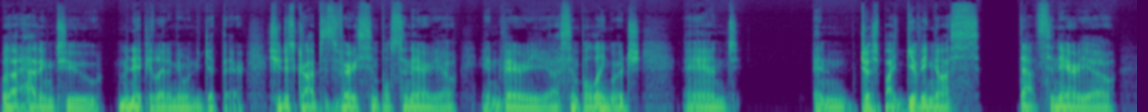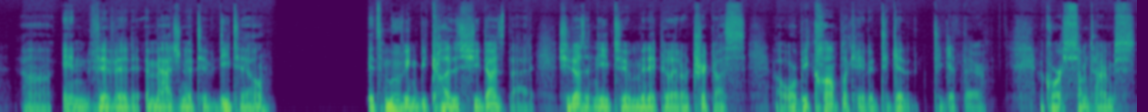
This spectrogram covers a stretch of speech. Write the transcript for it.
without having to manipulate anyone to get there. She describes this very simple scenario in very uh, simple language, and and just by giving us that scenario uh, in vivid, imaginative detail, it's moving because she does that. She doesn't need to manipulate or trick us uh, or be complicated to get to get there. Of course, sometimes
